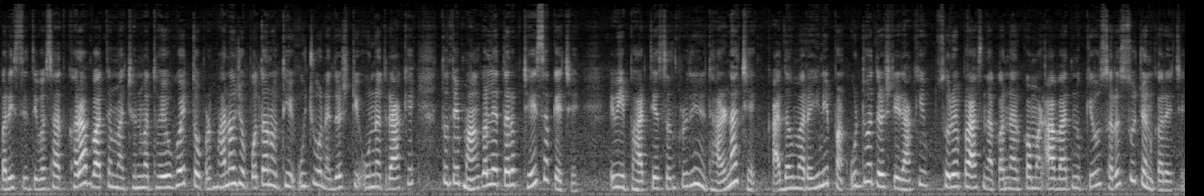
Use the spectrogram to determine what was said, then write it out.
પરિસ્થિતિ વસાત, ખરાબ વાતાવરણમાં જન્મ થયો હોય તો પણ માનવ જો પોતાનું ધ્યેય ઊંચું અને દ્રષ્ટિ ઉન્નત રાખે તો તે માંગલ્ય તરફ જઈ શકે છે. એવી ભારતીય સંસ્કૃતિની ધારણા છે. કાદવમાં રહીને પણ ઉર્ધ્વ દ્રષ્ટિ રાખી સૂર્યપ્રાસના કરનાર કમળ આ વાતનું કેવું સરસ સૂચન કરે છે.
